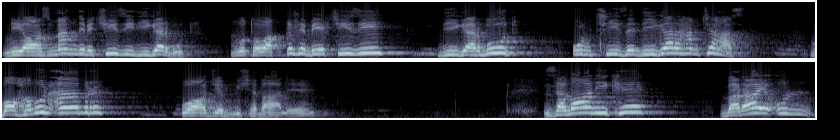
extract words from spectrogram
نیازمند به چیزی دیگر بود متوقف به یک چیزی دیگر بود اون چیز دیگر هم چه هست؟ با همون امر واجب میشه بله. زمانی که برای اون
